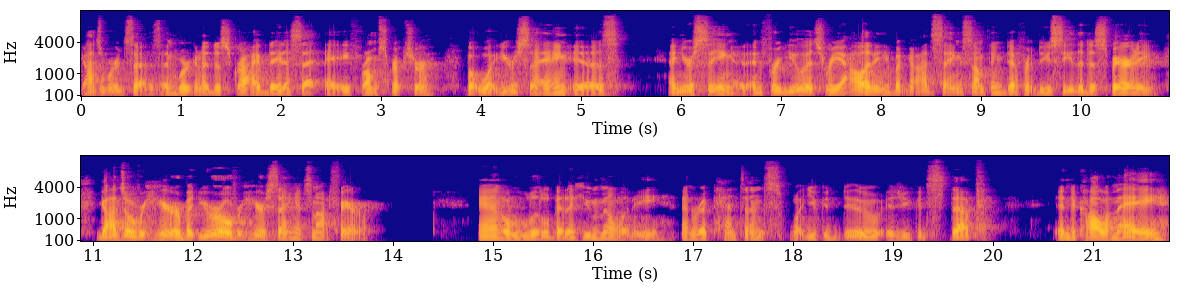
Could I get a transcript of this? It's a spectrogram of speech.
God's word says, and we're going to describe data set A from Scripture, but what you're saying is, and you're seeing it, and for you it's reality, but God's saying something different. Do you see the disparity? God's over here, but you're over here saying it's not fair and a little bit of humility and repentance, what you could do is you could step into column A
